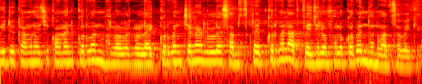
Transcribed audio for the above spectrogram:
ভিডিও কেমন হয়েছে কমেন্ট করবেন, ভালো লাগলে লাইক করবেন চ্যানেল হলে সাবস্ক্রাইব করবেন, আর পেজ হলে ফলো করবেন। ধন্যবাদ সবাইকে।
